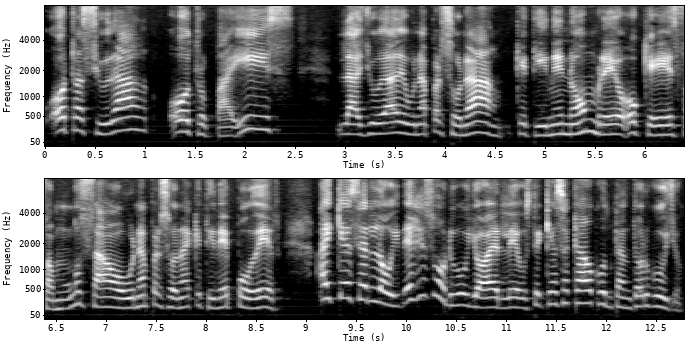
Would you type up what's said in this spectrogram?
otra ciudad, otro país, la ayuda de una persona que tiene nombre o que es famosa o una persona que tiene poder. Hay que hacerlo y deje su orgullo. A ver, Leo, usted que ha sacado con tanto orgullo.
